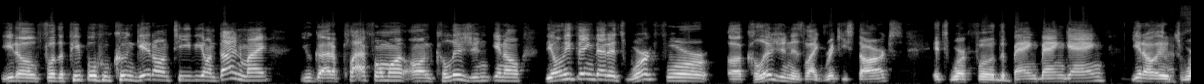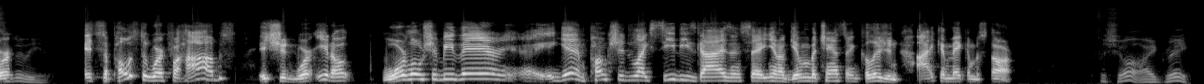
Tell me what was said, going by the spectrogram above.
You know, for the people who couldn't get on TV on Dynamite, you got a platform on, on Collision. You know, the only thing that it's worked for uh, Collision is like Ricky Starks. It's worked for the Bang Bang Gang. You know, it's Absolutely. work. It's supposed to work for Hobbs. It should work. You know, Wardlow should be there. Again, Punk should like see these guys and say, you know, give them a chance in collision. I can make them a star. For sure, I agree.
